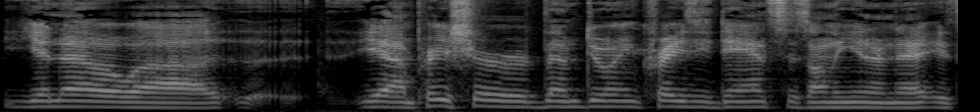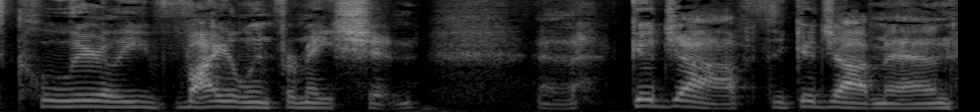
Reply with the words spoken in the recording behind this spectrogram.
you know, uh, yeah, I'm pretty sure them doing crazy dances on the internet is clearly vital information. Uh, good job. Good job, man.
